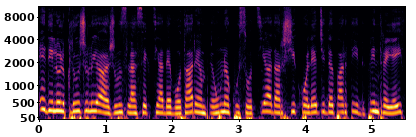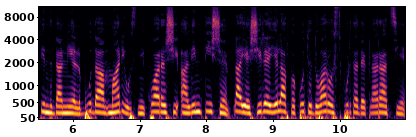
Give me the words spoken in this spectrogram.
Edilul Clujului a ajuns la secția de votare împreună cu soția, dar și colegii de partid, printre ei fiind Daniel Buda, Marius Nicoară și Alin Tișe. La ieșire, el a făcut doar o scurtă declarație.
